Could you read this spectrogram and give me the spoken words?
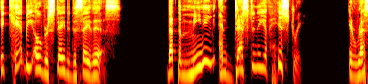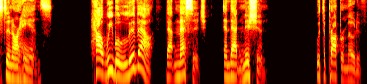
It can't be overstated to say this that the meaning and destiny of history it rests in our hands. How we will live out that message and that mission with the proper motive.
